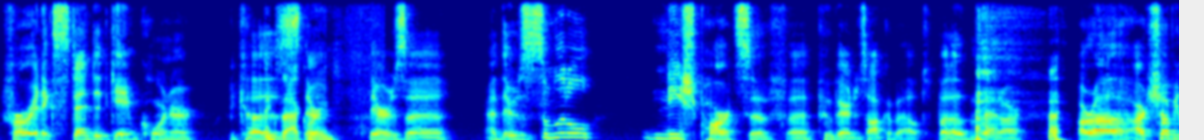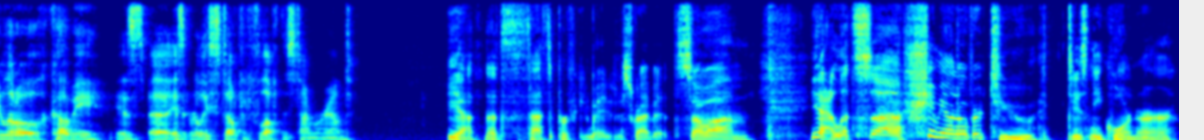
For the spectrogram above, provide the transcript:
for an extended game corner because Exactly. there- there's uh, uh, there's some little niche parts of uh, Pooh Bear to talk about, but other than that, our our uh, our chubby little cubby is uh, isn't really stuffed with fluff this time around. Yeah, that's that's a perfect way to describe it. So um yeah, let's uh shimmy on over to Disney Corner.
